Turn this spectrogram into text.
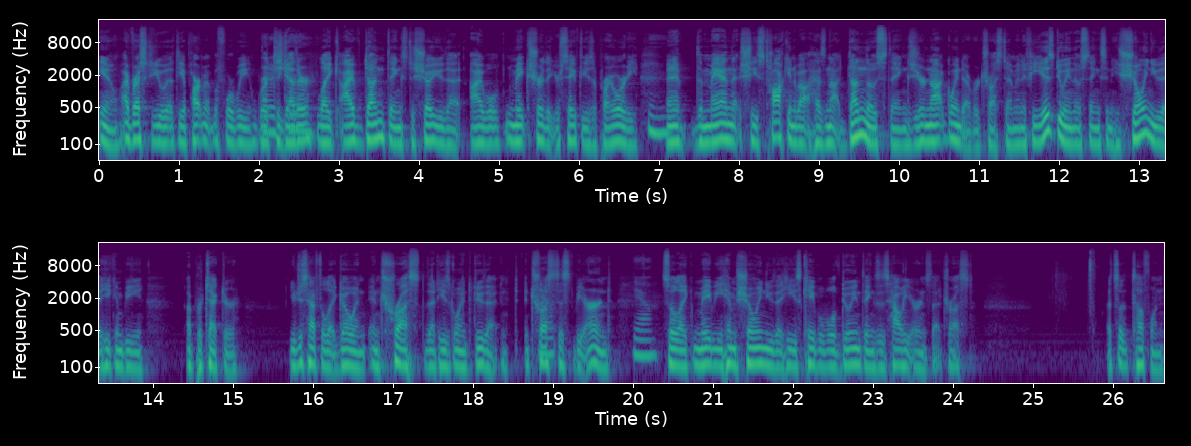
you know, I've rescued you at the apartment before we were together. Like, I've done things to show you that I will make sure that your safety is a priority. And if the man that she's talking about has not done those things, you're not going to ever trust him. And if he is doing those things and he's showing you that he can be a protector, you just have to let go and, and trust that he's going to do that. And, and trust is to be earned. Yeah. So, like, maybe him showing you that he's capable of doing things is how he earns that trust. That's a tough one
